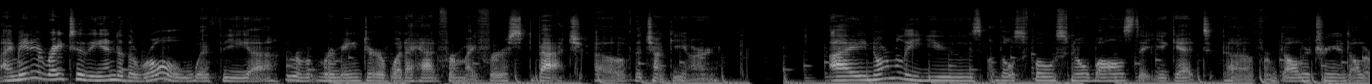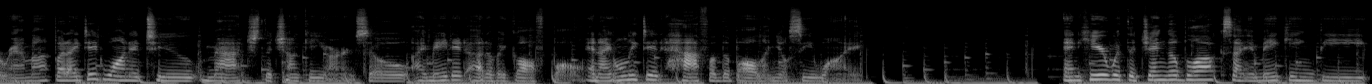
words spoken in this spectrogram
I made it right to the end of the roll with the uh, remainder of what I had from my first batch of the chunky yarn. I normally use those faux snowballs that you get uh, from Dollar Tree and Dollarama, but I did wanted to match the chunky yarn, so I made it out of a golf ball, and I only did half of the ball, and you'll see why. And here with the Jenga blocks, I am making the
